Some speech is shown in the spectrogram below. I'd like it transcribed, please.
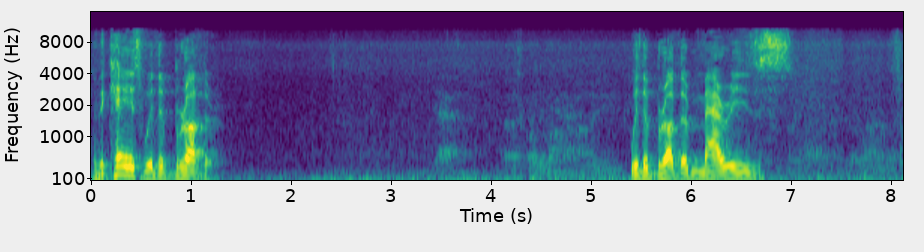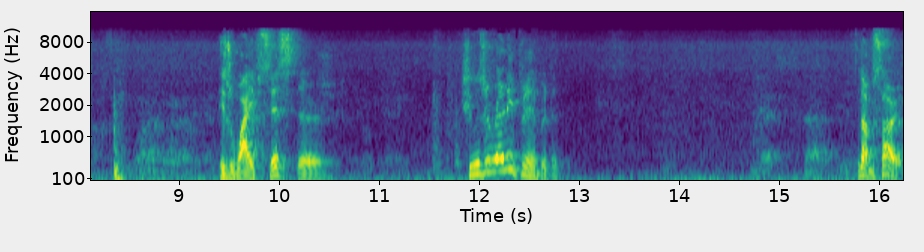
in the case where the brother where the brother marries his wife's sister, she was already prohibited. No, I'm sorry.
